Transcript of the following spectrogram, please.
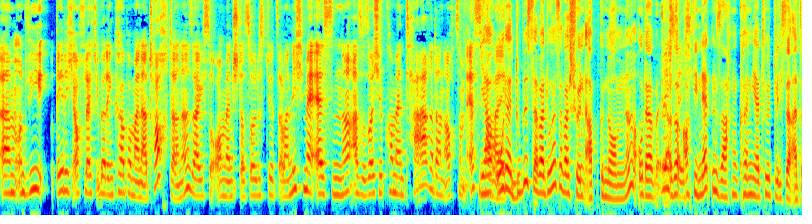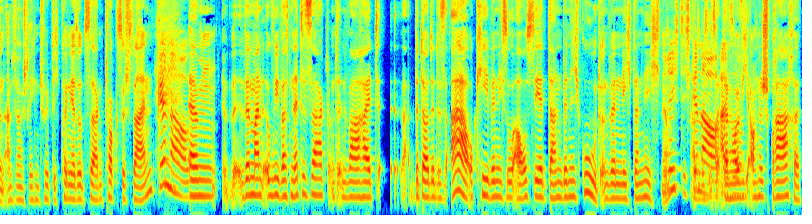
Ähm, und wie rede ich auch vielleicht über den Körper meiner Tochter? Ne? Sage ich so, oh Mensch, das solltest du jetzt aber nicht mehr essen. Ne? Also solche Kommentare dann auch zum Essen. Ja, oder du bist aber, du hast aber schön abgenommen, ne? Oder Richtig. also auch die netten Sachen können ja tödlich sein, also in Anführungsstrichen tödlich, können ja sozusagen toxisch sein. Genau. Ähm, wenn man irgendwie was Nettes sagt und in Wahrheit äh, bedeutet es, ah, okay, wenn ich so aussehe, dann bin ich gut und wenn nicht, dann nicht. Ne? Richtig, also genau. Das ist dann also, häufig auch eine Sprache.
